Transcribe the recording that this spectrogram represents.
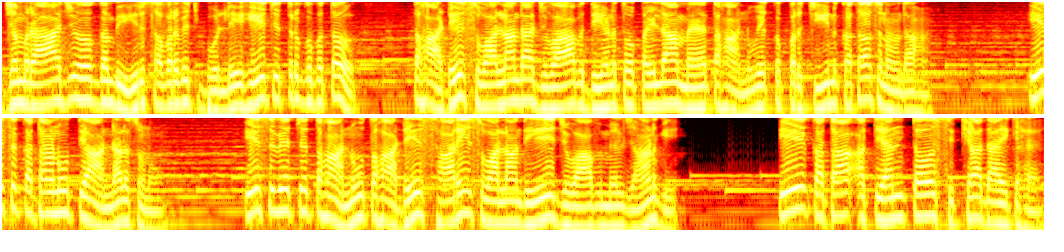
ਜਮਰਾਜ ਗੰਭੀਰ ਸਵਰ ਵਿੱਚ ਬੋਲੇ हे ਚਿੱਤਰਗੁਪਤ, ਤੁਹਾਡੇ ਸਵਾਲਾਂ ਦਾ ਜਵਾਬ ਦੇਣ ਤੋਂ ਪਹਿਲਾਂ ਮੈਂ ਤੁਹਾਨੂੰ ਇੱਕ ਪ੍ਰਾਚੀਨ ਕਥਾ ਸੁਣਾਉਂਦਾ ਹਾਂ। ਇਸ ਕਥਾ ਨੂੰ ਧਿਆਨ ਨਾਲ ਸੁਣੋ। ਇਸ ਵਿੱਚ ਤੁਹਾਨੂੰ ਤੁਹਾਡੇ ਸਾਰੇ ਸਵਾਲਾਂ ਦੇ ਜਵਾਬ ਮਿਲ ਜਾਣਗੇ। ਇਹ ਕਥਾ ਅਤਿਅੰਤ ਸਿੱਖਿਆਦਾਇਕ ਹੈ।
